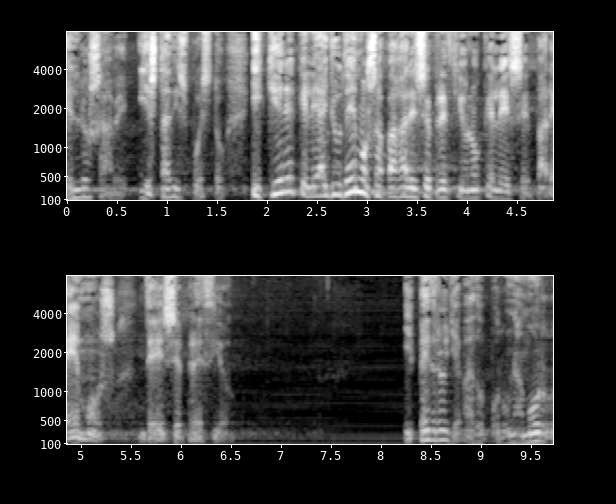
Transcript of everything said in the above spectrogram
Él lo sabe y está dispuesto. Y quiere que le ayudemos a pagar ese precio, no que le separemos de ese precio. Y Pedro, llevado por un amor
